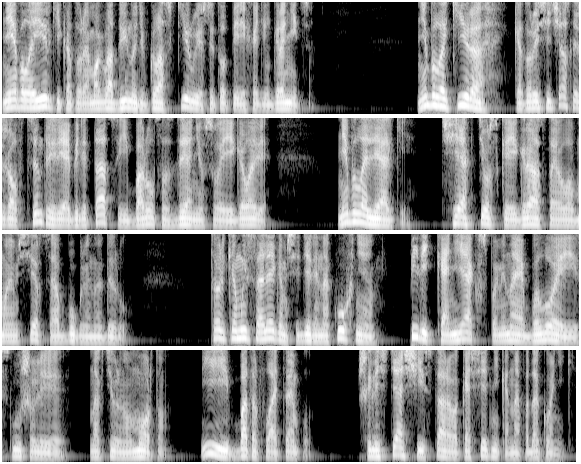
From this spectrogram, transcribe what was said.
Не было Ирки, которая могла двинуть в глаз Киру, если тот переходил границы. Не было Кира, который сейчас лежал в центре реабилитации и боролся с дрянью в своей голове. Не было Ляльки, чья актерская игра оставила в моем сердце обугленную дыру. Только мы с Олегом сидели на кухне, пили коньяк, вспоминая былое и слушали Nocturnal Mortum и Butterfly Temple шелестящий из старого кассетника на подоконнике.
